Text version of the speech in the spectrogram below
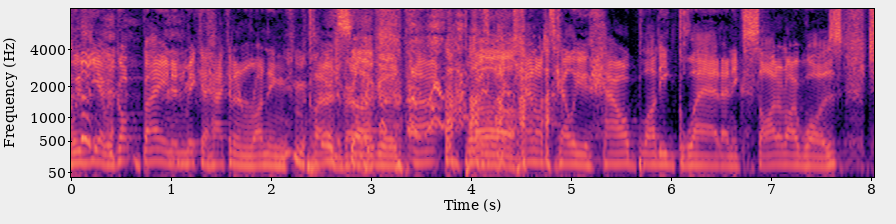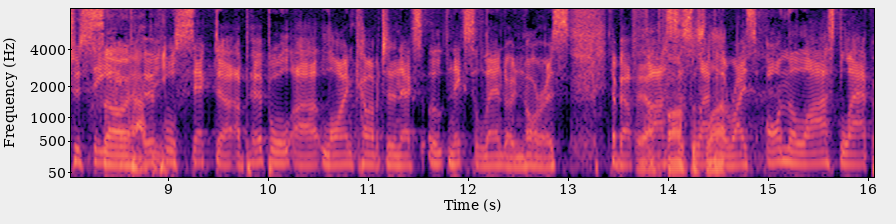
We've, yeah, we've got Bain and Mika Hakkinen running McLaren. It's so good. Uh, boys, I cannot tell you how bloody glad and excited I was to see So a happy. purple sector, a purple uh, line come up to the next uh, next to Lando Norris about Yeah, fastest, fastest lap, of the race on the last lap,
